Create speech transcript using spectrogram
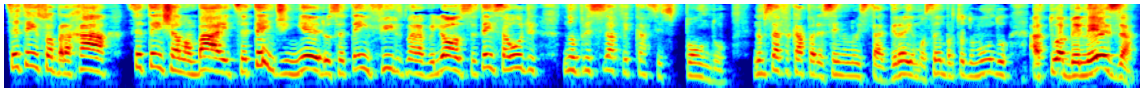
Você tem sua brachá, você tem shalom bait, você tem dinheiro, você tem filhos maravilhosos, você tem saúde. Não precisa ficar se expondo. Não precisa ficar aparecendo no Instagram e mostrando para todo mundo a tua beleza.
